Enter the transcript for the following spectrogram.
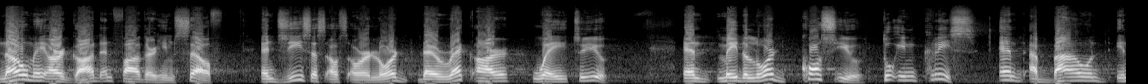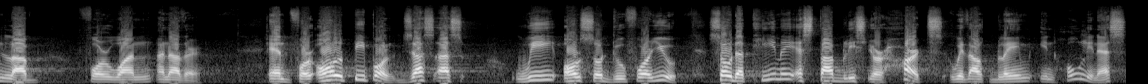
Now may our God and Father Himself and Jesus as our Lord direct our way to you. And may the Lord cause you to increase and abound in love for one another and for all people, just as we also do for you, so that he may establish your hearts without blame in holiness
